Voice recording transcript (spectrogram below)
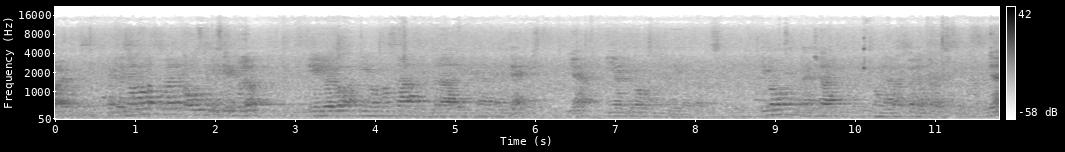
Igual. Empezamos más o menos con un semicírculo y luego aquí vamos a entrar ¿ya? Y aquí vamos a vez. Y vamos a enganchar con el resto de la cabeza. ¿Ya?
